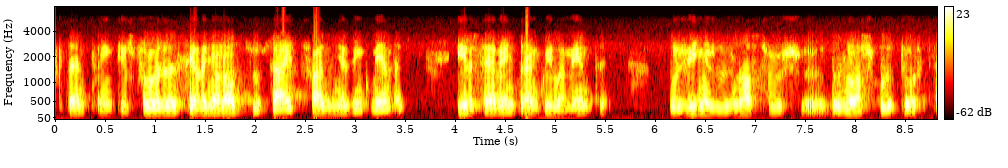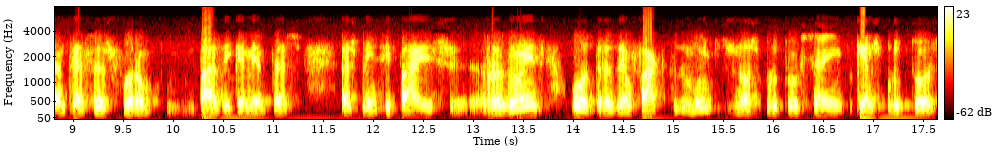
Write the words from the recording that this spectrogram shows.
portanto, em que as pessoas acedem ao nosso site, fazem as encomendas e recebem tranquilamente os vinhos dos nossos, dos nossos produtores. Portanto, essas foram basicamente as, as principais eh, razões. Outras é o facto de muitos dos nossos produtores serem pequenos produtores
